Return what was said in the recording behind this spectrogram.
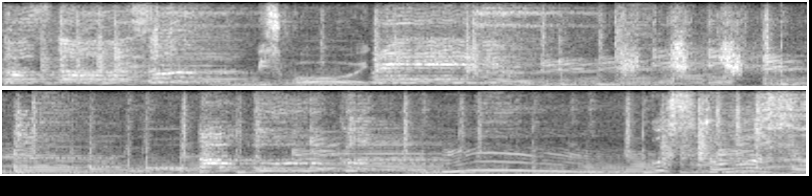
Gostoso. Biscoito. Prêmio. Balduco. Hum, gostoso.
